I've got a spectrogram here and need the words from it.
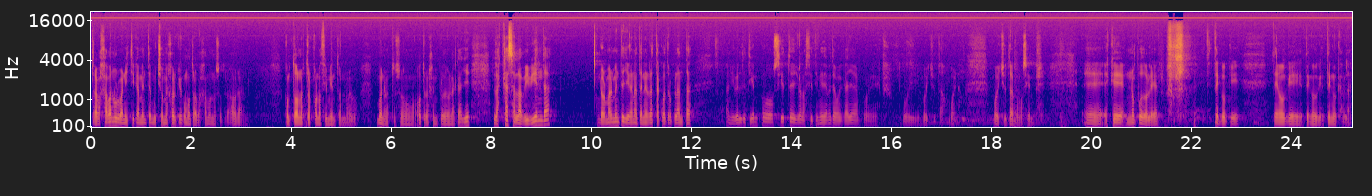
trabajaban urbanísticamente mucho mejor que como trabajamos nosotros ahora, con todos nuestros conocimientos nuevos. Bueno, estos son otro ejemplo de una calle. Las casas, las viviendas, normalmente llegan a tener hasta cuatro plantas. A nivel de tiempo, siete, yo a las siete y media me tengo que callar, pues voy, voy chutado. Bueno, voy chutado como siempre. Eh, es que no puedo leer, tengo que, tengo que, tengo que, tengo que hablar.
